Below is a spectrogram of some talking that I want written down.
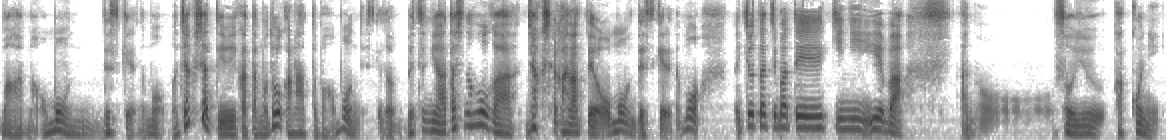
まあまあ思うんですけれども、まあ、弱者っていう言い方もどうかなとは思うんですけど、別に私の方が弱者かなって思うんですけれども、一応立場的に言えば、あの、そういう格好に、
